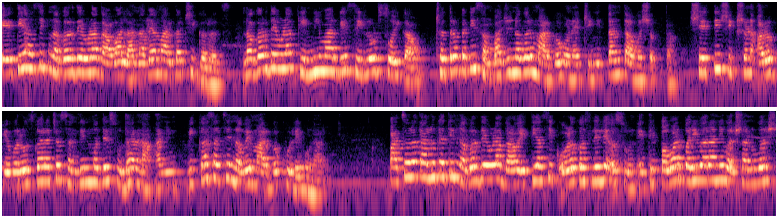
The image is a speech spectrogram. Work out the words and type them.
ऐतिहासिक नगरदेवळा गावाला नव्या मार्गाची गरज. नगरदेवळा किन्ही मार्गे सिल्लोड सोयगाव छत्रपती संभाजीनगर मार्ग होण्याची नितांत आवश्यकता. शेती शिक्षण आरोग्य व रोजगाराच्या संधींमध्ये सुधारणा आणि विकासाचे नवे मार्ग खुले होणार. पाचोरा तालुक्यातील नगरदेवळा गाव ऐतिहासिक ओळख असलेले असून येथे पवार परिवाराने वर्षानुवर्ष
